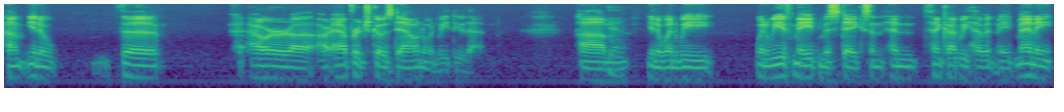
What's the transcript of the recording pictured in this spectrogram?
Um, you know, the, our, uh, our average goes down when we do that. Um, Yeah. You know, when we, when we've made mistakes, and, and thank God we haven't made many,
